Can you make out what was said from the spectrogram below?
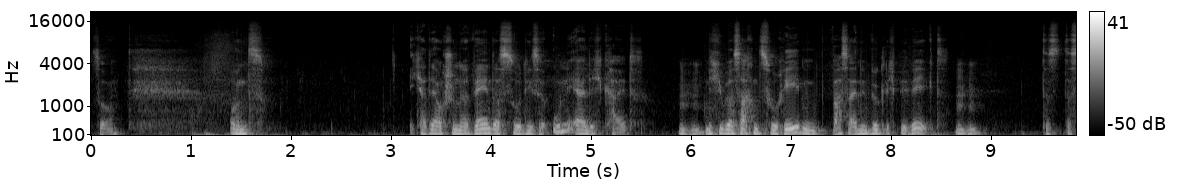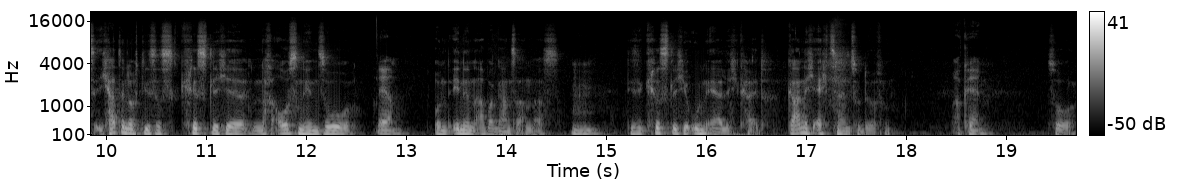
So. Und ich hatte ja auch schon erwähnt, dass so diese Unehrlichkeit, nicht über Sachen zu reden, was einen wirklich bewegt. Das, das, ich hatte noch dieses christliche nach außen hin so Ja. und innen aber ganz anders. Diese christliche Unehrlichkeit, gar nicht echt sein zu dürfen. Okay. So,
